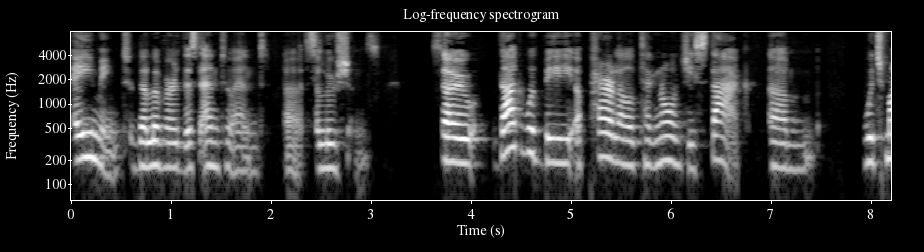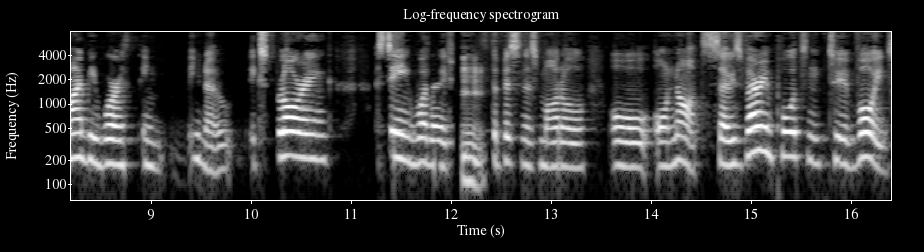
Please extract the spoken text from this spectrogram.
aiming to deliver this end-to-end uh, solutions. So that would be a parallel technology stack, um, which might be worth in, you know exploring, seeing whether it's mm-hmm. the business model or or not. So it's very important to avoid,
